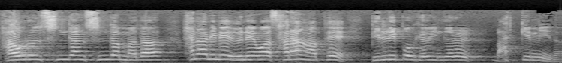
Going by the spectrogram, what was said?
바울은 순간순간마다 하나님의 은혜와 사랑 앞에 빌립보 교인들을 맡깁니다.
